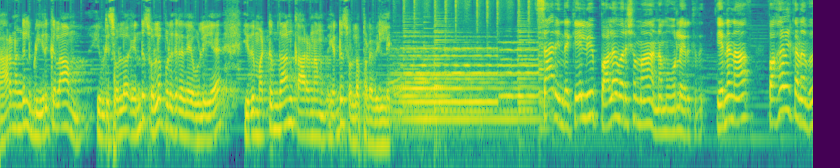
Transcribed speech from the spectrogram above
காரணங்கள் இப்படி இருக்கலாம் இப்படி சொல்ல என்று சொல்லப்படுகிறதே ஒழிய இது மட்டும்தான் காரணம் என்று சொல்லப்படவில்லை. சார் இந்த கேள்வி பல வருஷமாக நம்ம ஊரில் இருக்குது. என்னென்னா பகல் கனவு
